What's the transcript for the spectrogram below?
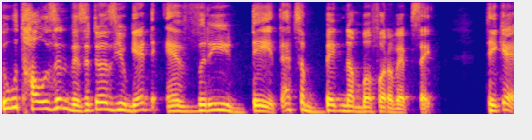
two thousand visitors you get every day that's a big number for a website ठीक है?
